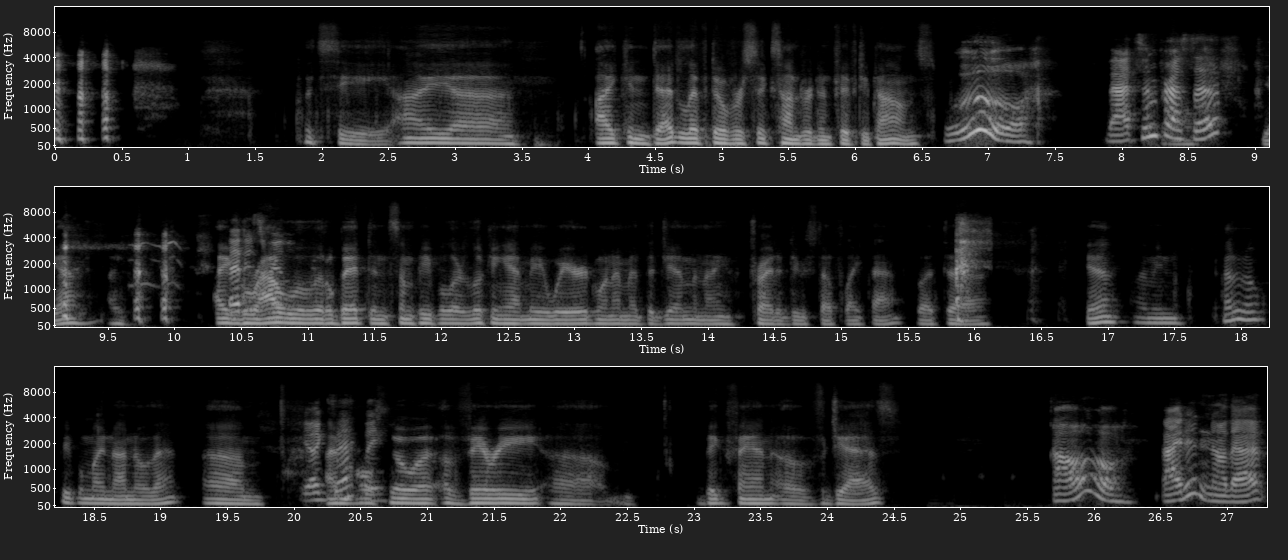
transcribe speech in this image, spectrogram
let's see. I uh, I can deadlift over 650 pounds. Ooh, that's impressive. yeah. I, I growl really- a little bit, and some people are looking at me weird when I'm at the gym and I try to do stuff like that. But uh, yeah, I mean, I don't know. People might not know that. Um, yeah, exactly. I'm also a, a very um, big fan of jazz. Oh, I didn't know that.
